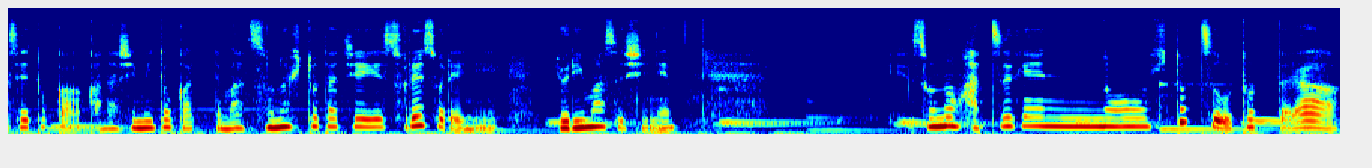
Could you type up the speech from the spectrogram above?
せとか悲しみとかって、まあ、その人たちそれぞれによりますしね。その発言の一つを取ったら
